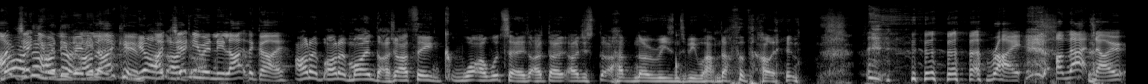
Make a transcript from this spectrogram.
No, I I don't- I genuinely don't- I really don't- like him. yeah, I, I- I- genuinely like the guy. I don't. I don't mind that. I think what I would say is I don't. I just have no reason to be wound up about him. Right. On that note,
